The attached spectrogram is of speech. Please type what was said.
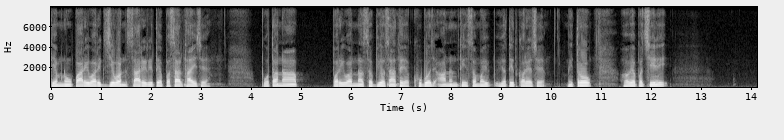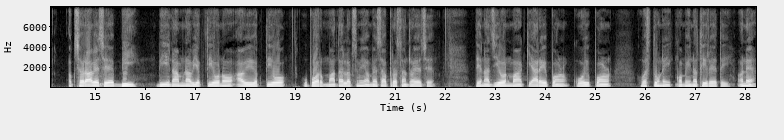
તેમનું પારિવારિક જીવન સારી રીતે પસાર થાય છે. પોતાના પરિવારના સભ્યો સાથે ખૂબ જ આનંદથી સમય વ્યતીત કરે છે. મિત્રો, હવે પછી અક્ષર આવે છે બી. બી નામના વ્યક્તિઓનો, આવી વ્યક્તિઓ ઉપર માતા લક્ષ્મી હંમેશા પ્રસન્ન રહે છે. તેના જીવનમાં ક્યારેય પણ કોઈ પણ વસ્તુની કમી નથી રહેતી અને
